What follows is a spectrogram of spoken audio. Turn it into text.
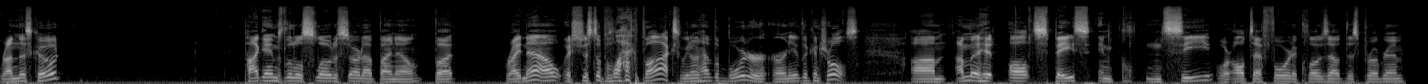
run this code. Pygame's a little slow to start up, I know, but right now it's just a black box. We don't have the border or any of the controls. Um, I'm going to hit Alt Space and, and C or Alt F4 to close out this program.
